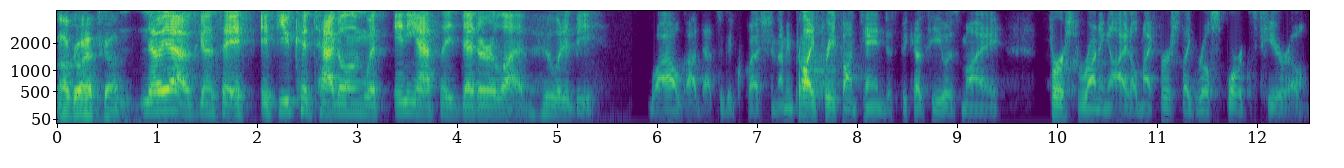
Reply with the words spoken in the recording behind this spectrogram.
Oh, go ahead, Scott. No, yeah, I was gonna say if if you could tag along with any athlete, dead or alive, who would it be? Wow, God, that's a good question. I mean, probably Prefontaine, just because he was my first running idol, my first like real sports hero.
